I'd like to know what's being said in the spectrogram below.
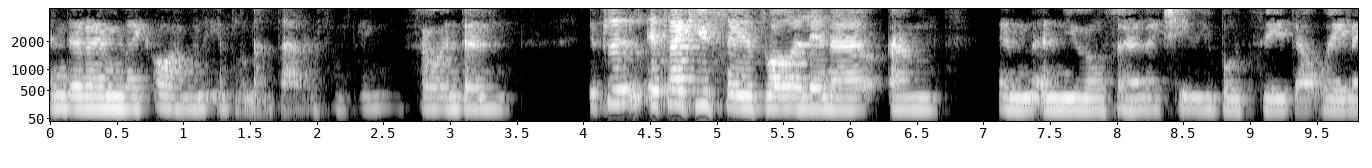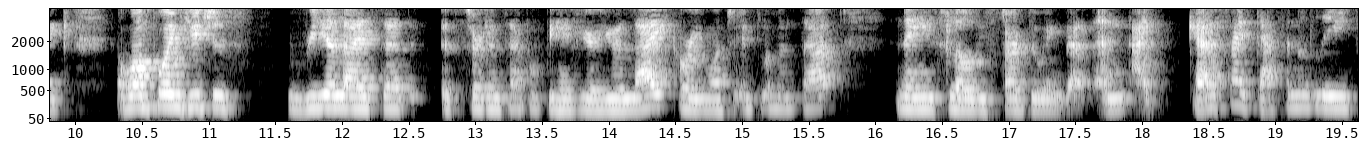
and then I'm like, oh, I want to implement that or something. So and then it's li- it's like you say as well, Elena, um, and and you also had actually you both say it that way. Like at one point you just realize that a certain type of behavior you like or you want to implement that, and then you slowly start doing that. And I guess I definitely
